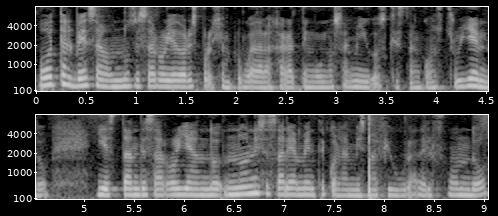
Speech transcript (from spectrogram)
o tal vez a unos desarrolladores, por ejemplo en Guadalajara tengo unos amigos que están construyendo y están desarrollando no necesariamente con la misma figura del fondo,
